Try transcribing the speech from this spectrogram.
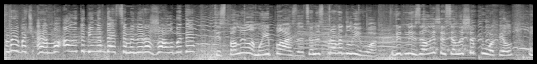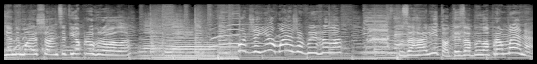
Вибач, Еммо, але тобі не вдасться мене розжалобити. Ти спалила мої пазли, це несправедливо. Від них залишився лише попіл. Я не маю шансів, я програла. Отже, я майже виграла. Взагалі-то ти забила про мене.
